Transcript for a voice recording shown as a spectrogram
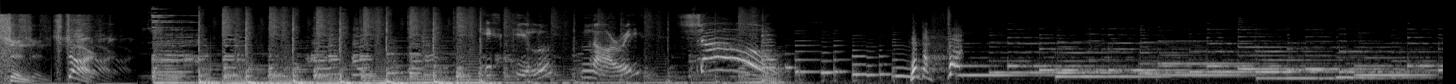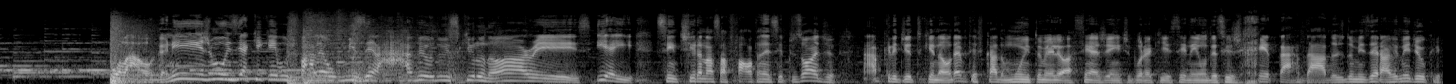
Mission start. Esquilo Nori Show! Olá, organismos! E aqui quem vos fala é o miserável do Esquilo Norris. E aí, sentiram a nossa falta nesse episódio? Ah, acredito que não. Deve ter ficado muito melhor sem a gente por aqui, sem nenhum desses retardados do miserável e medíocre.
